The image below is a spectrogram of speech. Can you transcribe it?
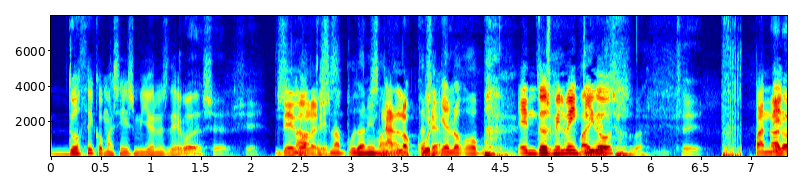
12,6 millones de Puede euros. ser, sí. De Es una- dólares. Es una puta animal. Es una locura. Así que luego... En 2022, Michael Jordan. sí. pandemia.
